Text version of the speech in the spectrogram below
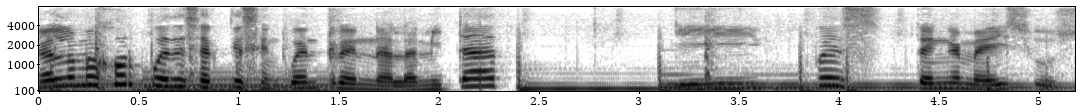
A lo mejor puede ser que se encuentren a la mitad y pues tengan ahí sus,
